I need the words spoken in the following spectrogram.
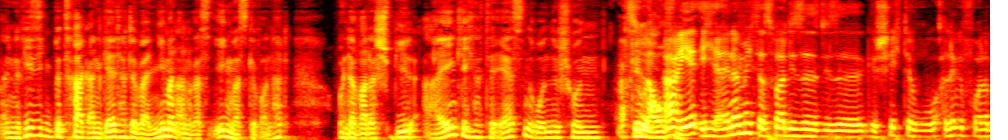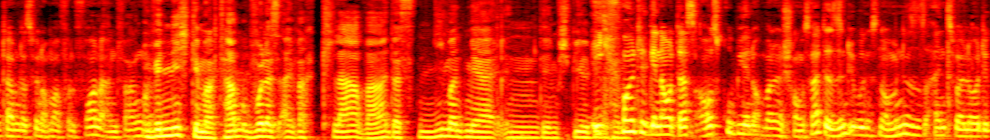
einen riesigen Betrag an Geld hatte, weil niemand anderes irgendwas gewonnen hat. Und da war das Spiel eigentlich nach der ersten Runde schon Ach so. gelaufen. Ah, ich erinnere mich, das war diese, diese Geschichte, wo alle gefordert haben, dass wir nochmal von vorne anfangen. Und wir nicht gemacht haben, obwohl es einfach klar war, dass niemand mehr in dem Spiel Ich kann. wollte genau das ausprobieren, ob man eine Chance hat. Da sind übrigens noch mindestens ein, zwei Leute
